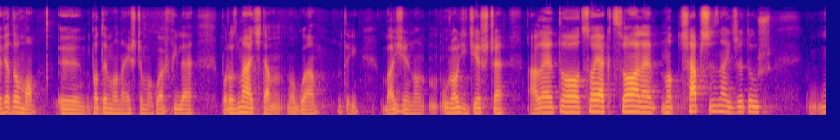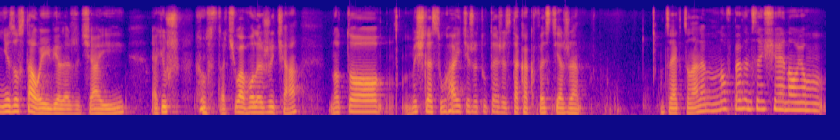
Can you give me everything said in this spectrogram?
y, wiadomo, y, potem ona jeszcze mogła chwilę porozmawiać, tam mogła tej bazie no, urodzić jeszcze, ale to co jak co, ale no trzeba przyznać, że to już nie zostało jej wiele życia i jak już straciła wolę życia, no to myślę, słuchajcie, że tu też jest taka kwestia, że co jak co, no ale no w pewnym sensie no ją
